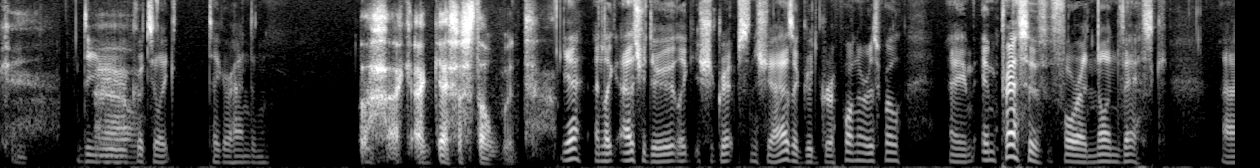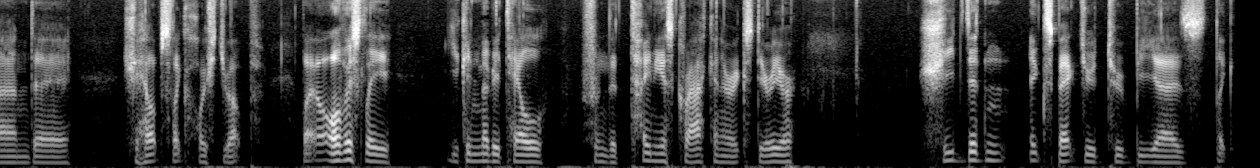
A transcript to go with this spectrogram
Okay. Do you Oh. go to like take her hand and I, I guess I still would. yeah, and like as you do, like she grips and she has a good grip on her as well. Um, impressive for a non-vesk, and uh, she helps like hoist you up. But obviously, you can maybe tell from the tiniest crack in her exterior, she didn't expect you to be as like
